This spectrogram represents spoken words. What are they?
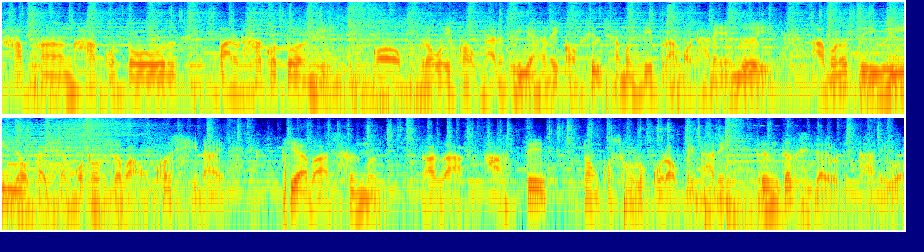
hapang hakotor parot hakotor ni kok groi kok nar driya hanai kok sil samang ti pramotha ni ngai abono tui no kaisa kotor joba ongkor sinai pia ba sengmeng kazak haste tongko solo kurok ni thani rengjak sijalo ni thani wo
